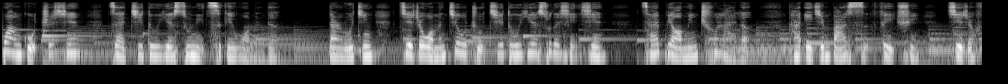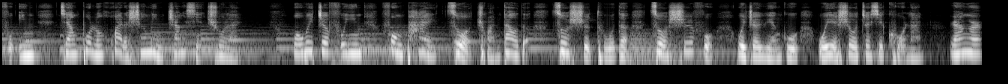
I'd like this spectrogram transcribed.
万古之先在基督耶稣里赐给我们的，但如今借着我们救主基督耶稣的显现，才表明出来了。他已经把死废去，借着福音将不能坏的生命彰显出来。我为这福音奉派做传道的，做使徒的，做师傅。为这缘故，我也受这些苦难。然而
